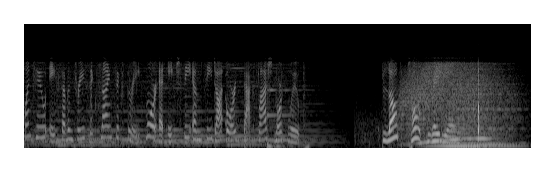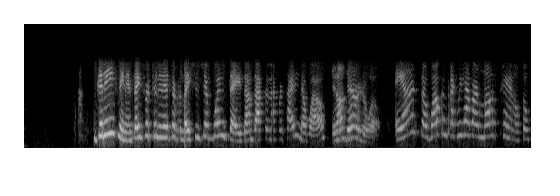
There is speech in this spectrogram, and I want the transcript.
612-873-6963. More at hcmc.org backslash North Loop. Blog Talk Radio. Good evening, and thanks for tuning in to Relationship Wednesdays. I'm Dr. Nefertiti Noel. And I'm Darren Noel. And so, welcome back. We have our love panel. So,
